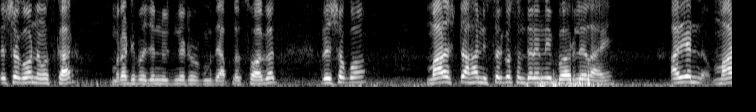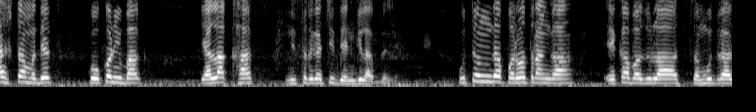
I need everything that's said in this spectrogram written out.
प्रेक्षक हो, नमस्कार. मराठी प्रजा न्यूज नेटवर्कमध्ये आपलं स्वागत. प्रेक्षक हो, महाराष्ट्र हा निसर्ग सौंदर्याने भरलेला आहे. आणि या महाराष्ट्रामध्येच कोकण विभाग याला खास निसर्गाची देणगी लाभलेली आहे. उतुंग पर्वतरांगा एका बाजूला समुद्रात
